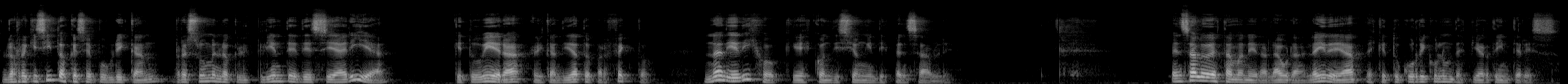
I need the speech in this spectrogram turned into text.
Los requisitos que se publican resumen lo que el cliente desearía que tuviera el candidato perfecto. Nadie dijo que es condición indispensable. Pensalo de esta manera, Laura. La idea es que tu currículum despierte interés,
